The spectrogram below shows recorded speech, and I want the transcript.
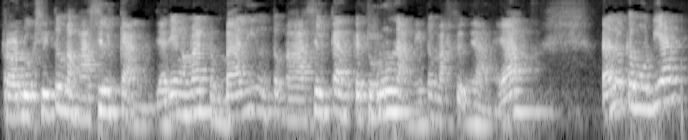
produksi itu menghasilkan. Jadi yang namanya kembali untuk menghasilkan keturunan itu maksudnya ya. Lalu kemudian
